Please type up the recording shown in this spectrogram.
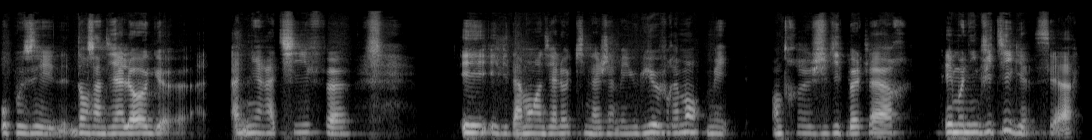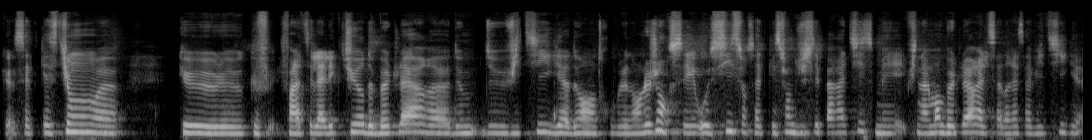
opposée dans un dialogue euh, admiratif euh, et évidemment un dialogue qui n'a jamais eu lieu vraiment, mais entre Judith Butler et Monique Wittig. C'est-à-dire que cette question que, enfin, c'est la lecture de Butler, euh, de, de Wittig dans Trouble dans le genre. C'est aussi sur cette question du séparatisme. Et finalement, Butler, elle s'adresse à Wittig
